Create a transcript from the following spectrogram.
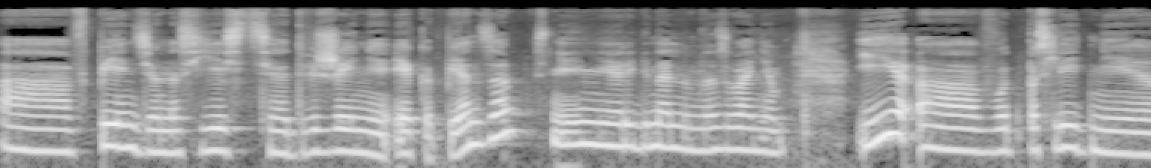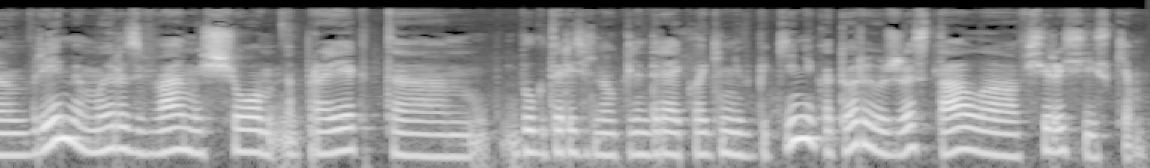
А, в Пензе у нас есть движение «Эко-Пенза» с неоригинальным названием. И а, вот последнее время мы развиваем еще проект а, благотворительного календаря «Экологини в бикини», который уже стал а, всероссийским.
